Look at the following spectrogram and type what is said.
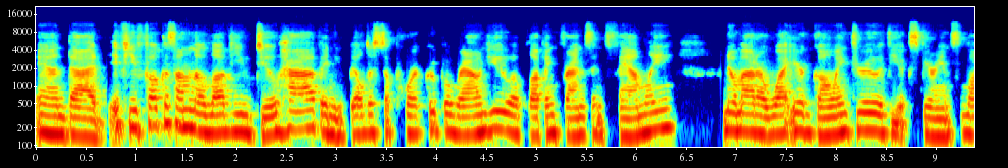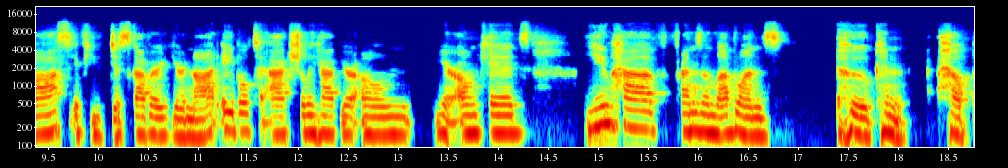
And that if you focus on the love you do have and you build a support group around you of loving friends and family, no matter what you're going through if you experience loss if you discover you're not able to actually have your own your own kids you have friends and loved ones who can help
